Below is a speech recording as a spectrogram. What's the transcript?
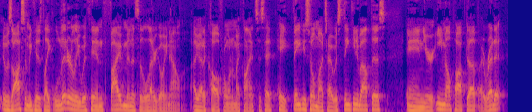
it was awesome because like literally within five minutes of the letter going out i got a call from one of my clients that said hey thank you so much. I was thinking about this and your email popped up. I read it.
